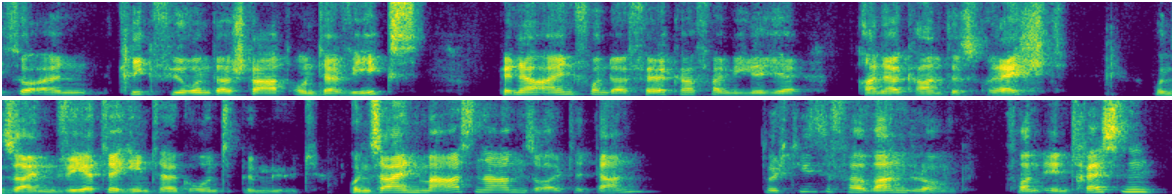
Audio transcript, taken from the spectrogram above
so ein kriegführender Staat unterwegs, wenn er ein von der Völkerfamilie anerkanntes Recht und seinen Wertehintergrund bemüht. Und seinen Maßnahmen sollte dann durch diese Verwandlung von Interessen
